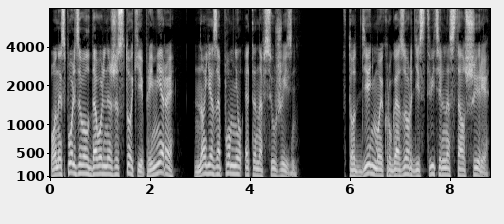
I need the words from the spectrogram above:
Он использовал довольно жестокие примеры, но я запомнил это на всю жизнь. В тот день мой кругозор действительно стал шире,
